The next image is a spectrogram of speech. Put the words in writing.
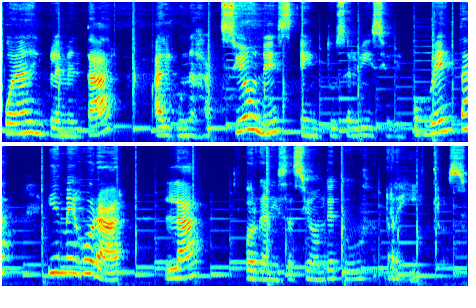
puedas implementar algunas acciones en tu servicio de postventa y mejorar la organización de tus registros.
